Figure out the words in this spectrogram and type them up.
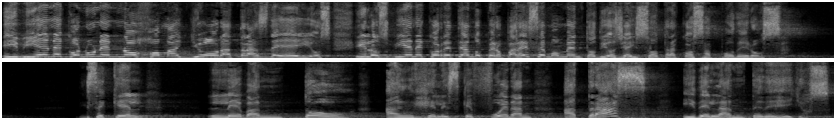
Y viene con un enojo mayor atrás de ellos. Y los viene correteando. Pero para ese momento Dios ya hizo otra cosa poderosa. Dice que Él levantó ángeles que fueran atrás y delante de ellos.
